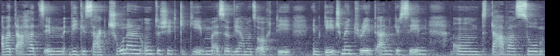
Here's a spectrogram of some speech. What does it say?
Aber da hat es eben, wie gesagt, schon einen Unterschied gegeben. Also wir haben uns auch die Engagement Rate angesehen und da war es so,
